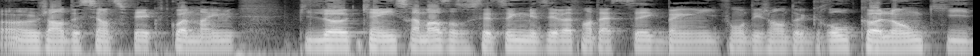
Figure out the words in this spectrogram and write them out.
un genre de scientifique ou de quoi de même. Puis là, quand ils se ramassent dans un setting médiéval fantastique, ben ils font des genres de gros colons qui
